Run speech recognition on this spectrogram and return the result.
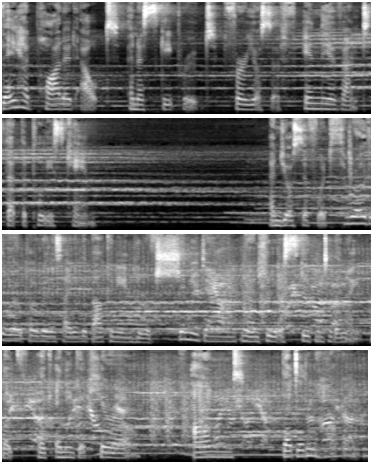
They had plotted out an escape route for Yosef in the event that the police came. And Yosef would throw the rope over the side of the balcony and he would shimmy down and he would escape into the night like, like any good hero. And that didn't happen.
